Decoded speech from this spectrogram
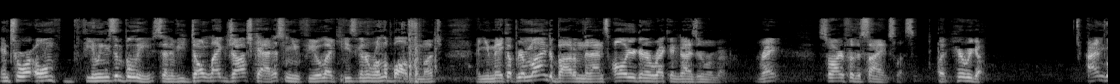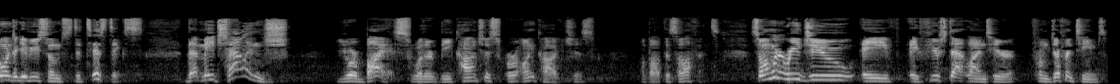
into our own feelings and beliefs. And if you don't like Josh Gattis and you feel like he's going to run the ball too much and you make up your mind about him, then that's all you're going to recognize and remember, right? Sorry for the science lesson, but here we go. I'm going to give you some statistics that may challenge your bias, whether it be conscious or unconscious, about this offense. So I'm going to read you a, a few stat lines here from different teams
